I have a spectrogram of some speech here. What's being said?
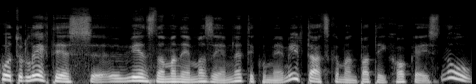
ko tur liekties, viens no maniem mazajiem netikumiem ir tāds, ka man patīk hokejs. Nu,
